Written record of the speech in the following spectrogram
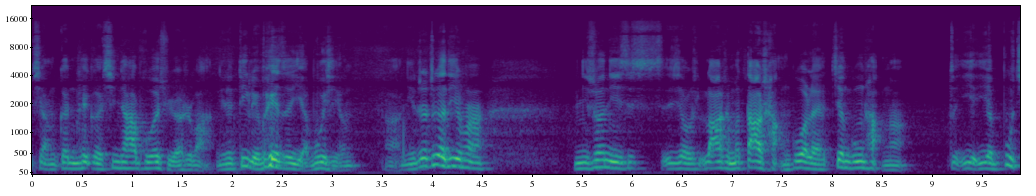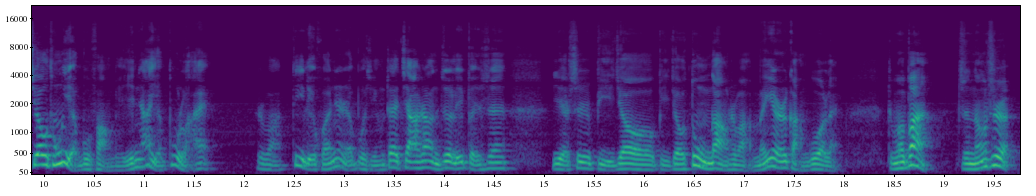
想跟这个新加坡学是吧？你的地理位置也不行啊！你这这地方，你说你要拉什么大厂过来建工厂啊？这也也不交通也不方便，人家也不来，是吧？地理环境也不行，再加上你这里本身也是比较比较动荡，是吧？没人敢过来，怎么办？只能是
